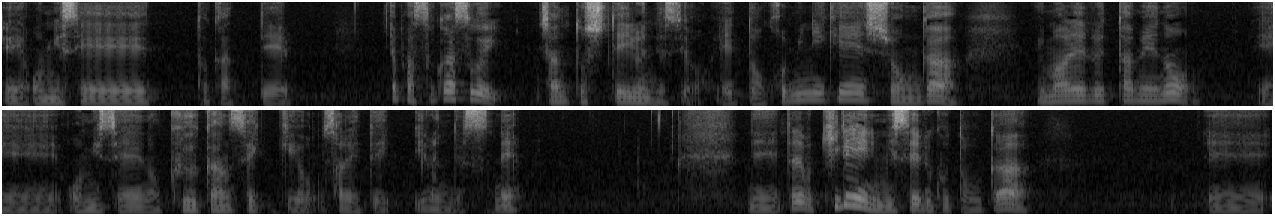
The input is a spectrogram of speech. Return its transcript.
え、お店とかってやっぱそこはすごいちゃんとしているんですよ。えっと、コミュニケーションが生まれるための、えー、お店の空間設計をされているんですね。で例えば綺麗に見せることが、え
